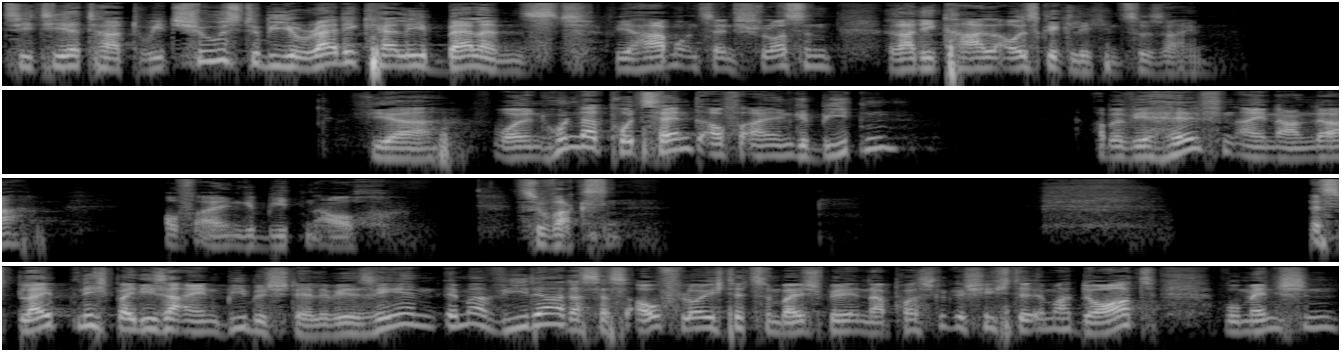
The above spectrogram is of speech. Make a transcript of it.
zitiert hat, we choose to be radically balanced. Wir haben uns entschlossen, radikal ausgeglichen zu sein. Wir wollen 100 Prozent auf allen Gebieten, aber wir helfen einander, auf allen Gebieten auch zu wachsen. Es bleibt nicht bei dieser einen Bibelstelle. Wir sehen immer wieder, dass das aufleuchtet, zum Beispiel in der Apostelgeschichte, immer dort, wo Menschen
